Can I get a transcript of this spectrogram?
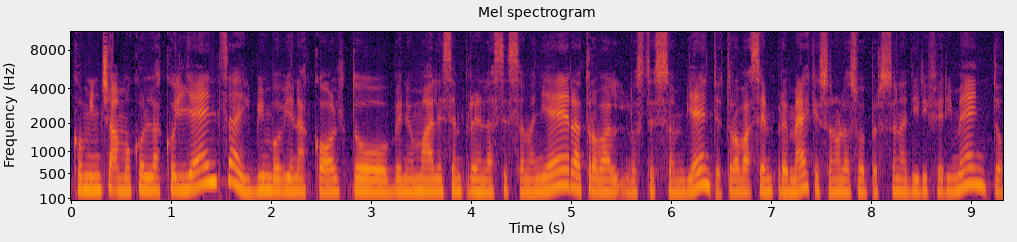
Cominciamo con l'accoglienza, il bimbo viene accolto bene o male sempre nella stessa maniera, trova lo stesso ambiente, trova sempre me che sono la sua persona di riferimento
